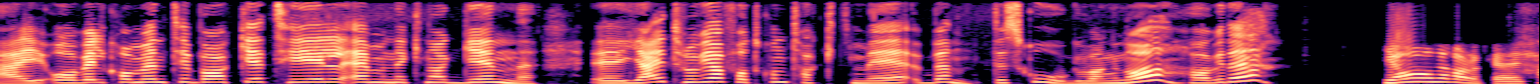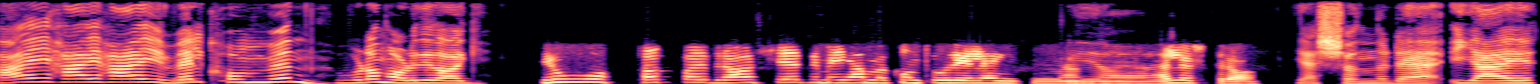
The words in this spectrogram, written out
Hei og velkommen tilbake til emneknaggen. Eh, Jeg tror vi har fått kontakt med Bente Skogvang nå, har vi det? Ja, det har dere. Hei, hei, hei, velkommen. Hvordan har du det i dag? Jo, takk, bare bra. Kjedelig med hjemmekontor i lengden, men Ja. eh, ellers bra. Jeg skjønner det. Jeg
